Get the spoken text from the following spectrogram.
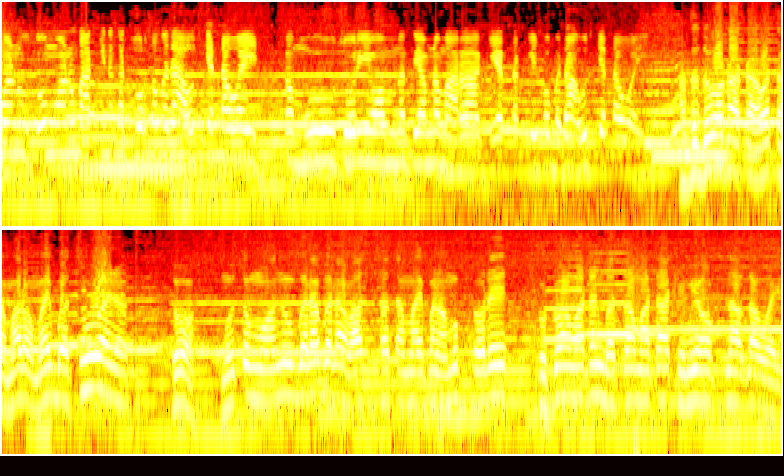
માનું તો માનું. બાકી નકર ચોર તો બધા આવું જ કહેતા હોય. કે હું ચોરી આમ નથી આમને મારા ઘેર તકલીફો બધા આવું જ કહેતા હોય. હા તો જોવા કાકા હવે તમારો અમાય બચવું હોય ને. જો હું તો માનું બરાબર આ વાત છે તમારી પણ અમુક ચોરે છૂટવા માટે ને બચવા માટે આ ખીમીઓ અપનાવતા હોય.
